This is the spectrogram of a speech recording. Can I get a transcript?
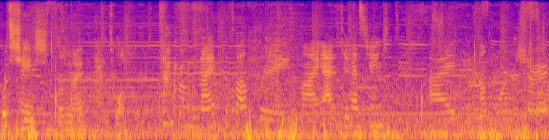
What's changed from 9th to 12th grade? From 9th to 12th grade, my attitude has changed. I've become more mature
